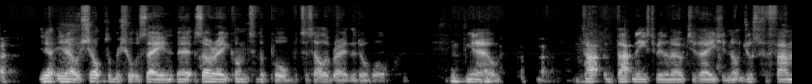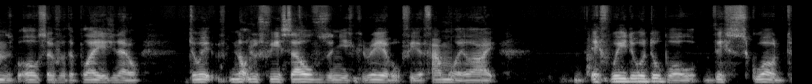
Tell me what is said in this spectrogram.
you, know, you know, shops will be shut saying, uh, "Sorry, gone to the pub to celebrate the double." You know, that that needs to be the motivation, not just for fans, but also for the players. You know, do it not just for yourselves and your career, but for your family. Like, if we do a double, this squad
